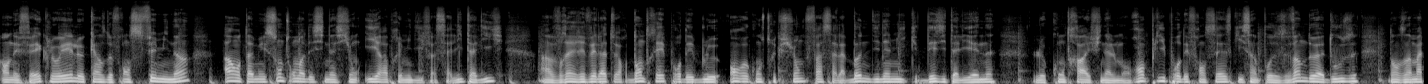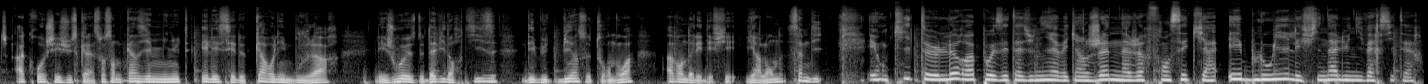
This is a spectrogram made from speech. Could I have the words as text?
En effet, Chloé, le 15 de France féminin a entamé son tournoi destination hier après-midi face à l'Italie, un vrai révélateur d'entrée pour des Bleus en reconstruction face à la bonne dynamique des Italiennes. Le contrat est finalement rempli pour des Françaises qui s'imposent 22 à 12 dans un match accroché jusqu'à la 75e minute et laissé de Caroline Boujard. Les joueuses de David Ortiz débutent bien ce tournoi avant d'aller défier l'Irlande samedi. Et on quitte l'Europe aux États-Unis avec un jeune nageur français qui a ébloui les finales universitaires.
